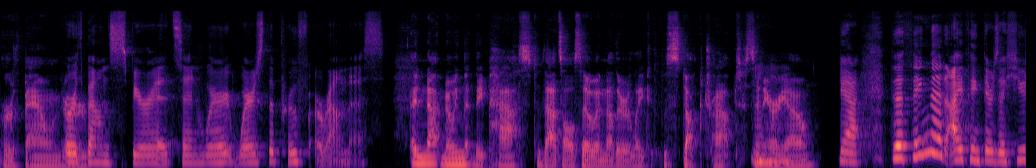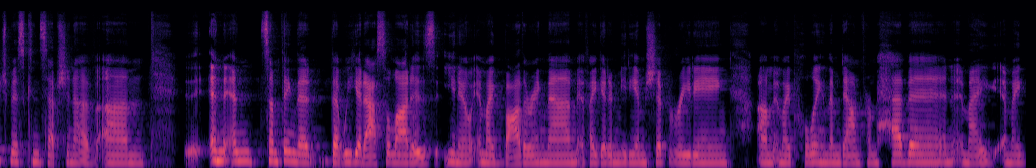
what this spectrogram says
earthbound or earthbound spirits and where where's the proof around this and not knowing that they passed that's also another like stuck trapped scenario yeah the thing that i think there's a huge misconception of um and and something that that we get asked a lot is you know am i bothering them if i get a mediumship reading? Um am i pulling them down from heaven? Am i am i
